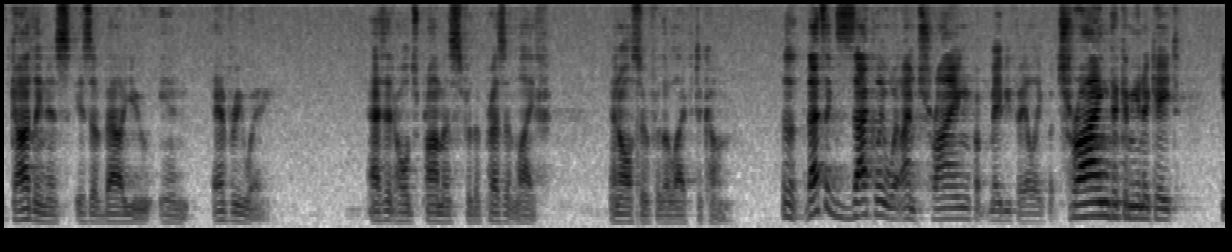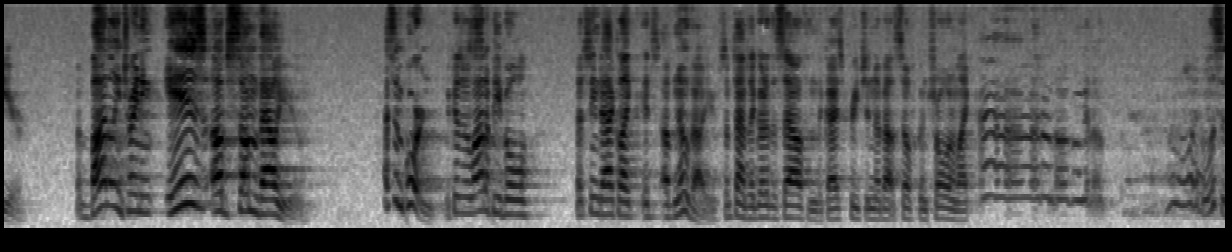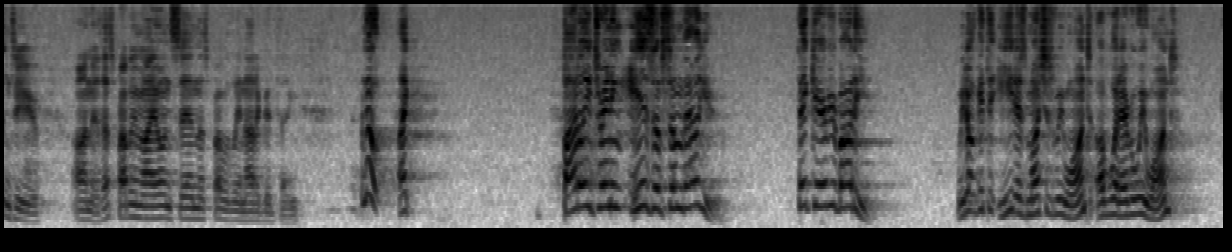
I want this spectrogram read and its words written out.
godliness is of value in every way as it holds promise for the present life and also for the life to come. That's exactly what I'm trying, but maybe failing, but trying to communicate here. Bodily training is of some value. That's important because there's a lot of people that seem to act like it's of no value. Sometimes I go to the South and the guy's preaching about self control, and I'm like, ah, I don't know if I'm going to listen to you on this. That's probably my own sin. That's probably not a good thing. no, like, bodily training is of some value. Take care of your body. We don't get to eat as much as we want of whatever we want.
